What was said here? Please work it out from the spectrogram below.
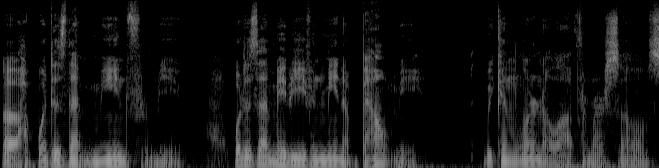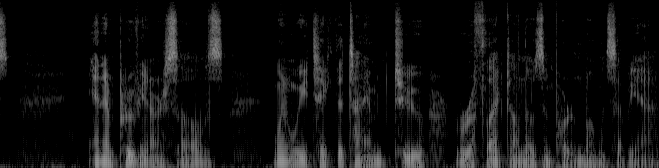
Uh, what does that mean for me? What does that maybe even mean about me? We can learn a lot from ourselves and improving ourselves when we take the time to reflect on those important moments that we have.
